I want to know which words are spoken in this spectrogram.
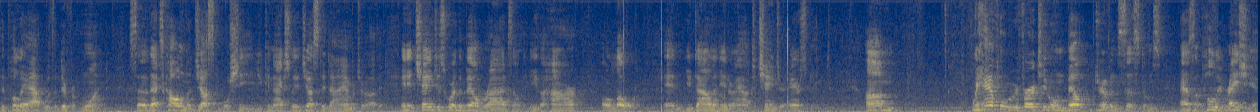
the pulley out with a different one. So that's called an adjustable sheave. You can actually adjust the diameter of it. And it changes where the belt rides on it, either higher or lower. And you dial it in or out to change your airspeed. Um, we have what we refer to on belt driven systems as a pulley ratio.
